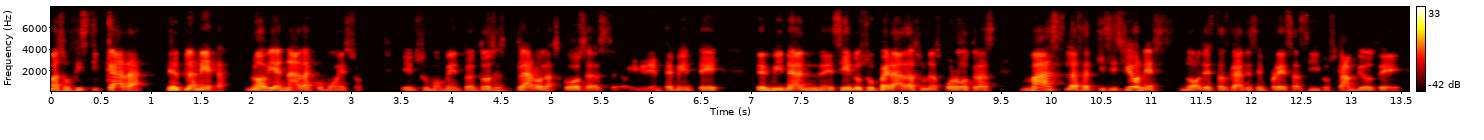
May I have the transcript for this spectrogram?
más sofisticada del planeta. No había nada como eso en su momento. Entonces, claro, las cosas evidentemente terminan eh, siendo superadas unas por otras, más las adquisiciones, ¿no? De estas grandes empresas y los cambios de,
